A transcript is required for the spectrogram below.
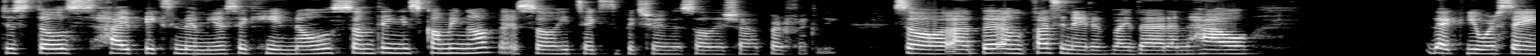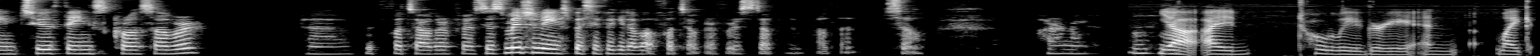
just those high peaks in the music. He knows something is coming up, so he takes the picture in the solo shot perfectly. So uh, I'm fascinated by that and how, like you were saying, two things cross over uh, with photographers. Just mentioning specifically about photographers, talking about that. So I don't know. Mm-hmm. Yeah, I totally agree, and like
